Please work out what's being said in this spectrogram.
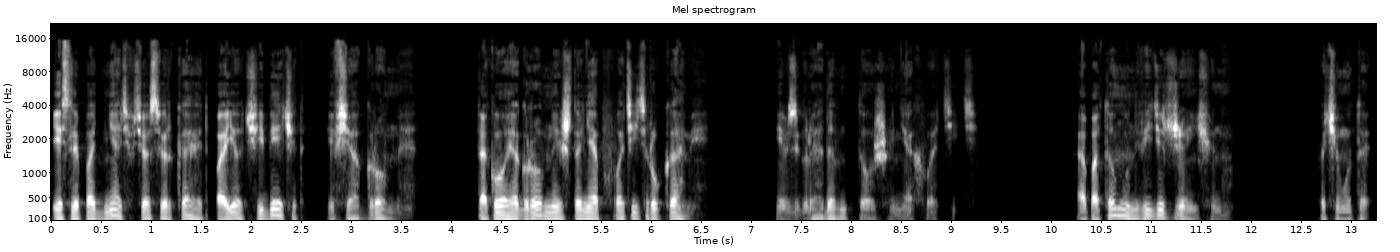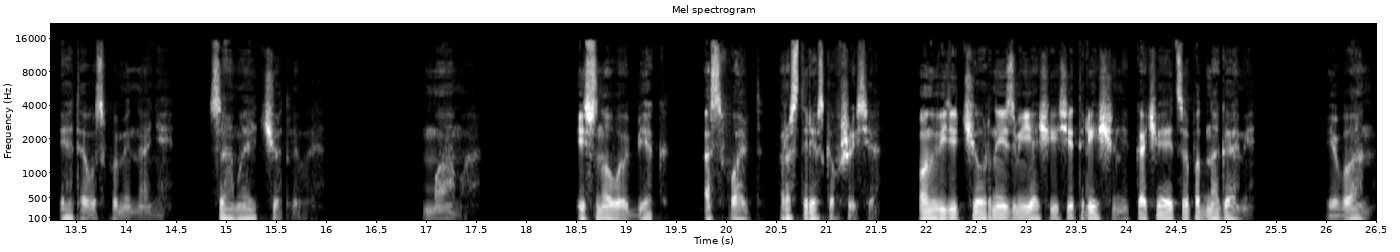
Если поднять, все сверкает, поет, щебечет, и все огромное. Такое огромное, что не обхватить руками. И взглядом тоже не охватить. А потом он видит женщину. Почему-то это воспоминание самое отчетливое. Мама. И снова бег, асфальт, растрескавшийся. Он видит черные змеящиеся трещины, качается под ногами. Иван,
